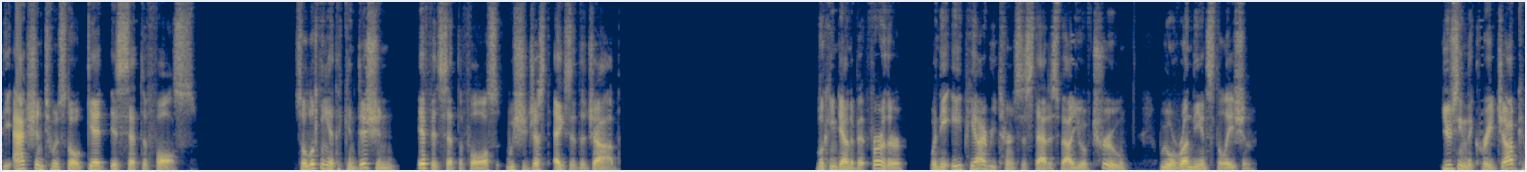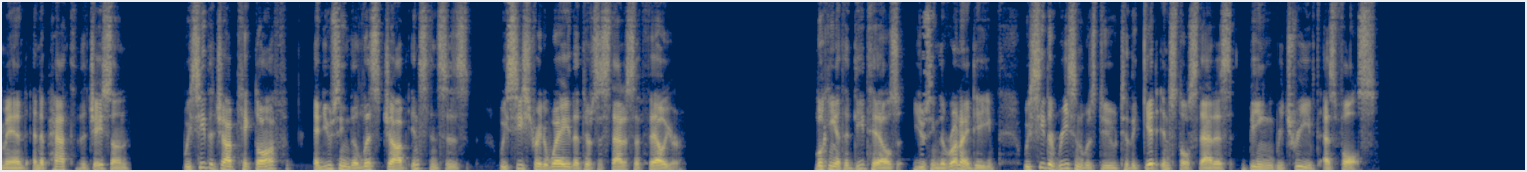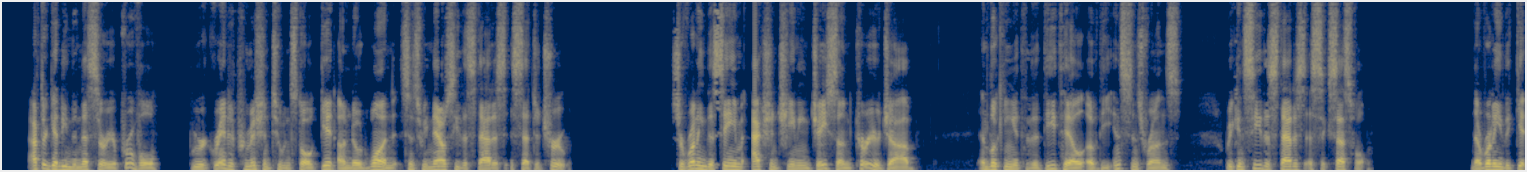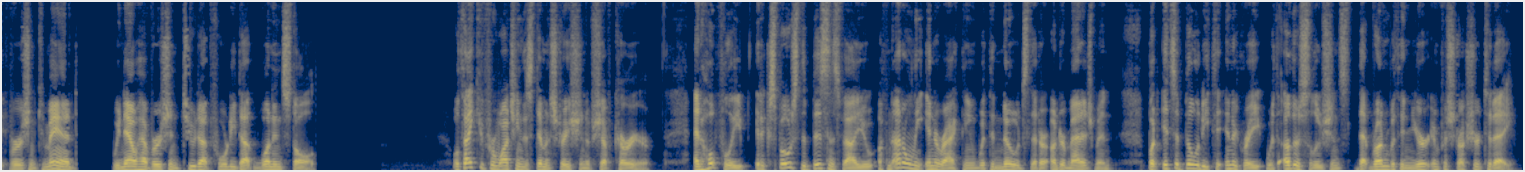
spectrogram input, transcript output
the action to install Git is set to false. So looking at the condition, if it's set to false, we should just exit the job. Looking down a bit further, when the API returns the status value of true, we will run the installation. Using the create job command and the path to the JSON, we see the job kicked off, and using the list job instances, we see straight away that there's a status of failure. Looking at the details using the run ID, we see the reason was due to the git install status being retrieved as false. After getting the necessary approval, we were granted permission to install Git on node 1 since we now see the status is set to true. So running the same action chaining JSON courier job and looking into the detail of the instance runs, we can see the status is successful. Now running the git version command, we now have version 2.40.1 installed. Well, thank you for watching this demonstration of Chef Courier. And hopefully, it exposed the business value of not only interacting with the nodes that are under management, but its ability to integrate with other solutions that run within your infrastructure today.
